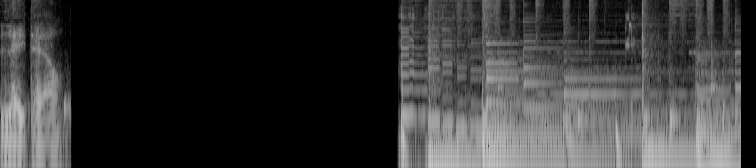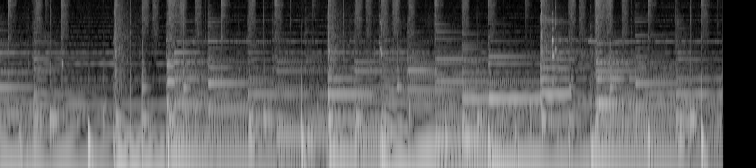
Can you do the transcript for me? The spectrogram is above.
Later.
